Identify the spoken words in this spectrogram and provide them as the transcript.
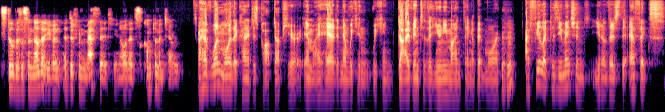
still, this is another, even a different method, you know, that's complementary. I have one more that kind of just popped up here in my head, and then we can we can dive into the Unimind thing a bit more. Mm-hmm. I feel like because you mentioned, you know, there's the ethics,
